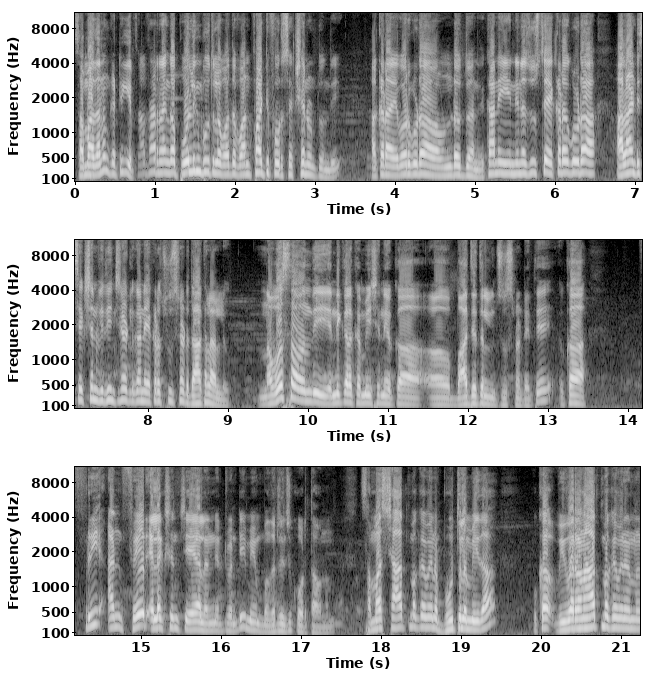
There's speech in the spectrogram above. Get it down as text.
సమాధానం గట్టిగా. సాధారణంగా పోలింగ్ బూత్ల వద్ద వన్ ఫార్టీ ఫోర్ సెక్షన్ ఉంటుంది అక్కడ ఎవరు కూడా ఉండొద్దు అనేది కానీ నిన్న చూస్తే ఎక్కడ కూడా అలాంటి సెక్షన్ విధించినట్లు కానీ ఎక్కడ చూసినట్టు దాఖలాలు. నవస్తా ఉంది ఎన్నికల కమిషన్ యొక్క బాధ్యతలను చూసినట్టయితే ఒక ఫ్రీ అండ్ ఫెయిర్ ఎలక్షన్ చేయాలనేటువంటి మేము మొదటి నుంచి కోరుతా ఉన్నాం సమస్యాత్మకమైన బూతుల మీద ఒక వివరణాత్మకమైన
